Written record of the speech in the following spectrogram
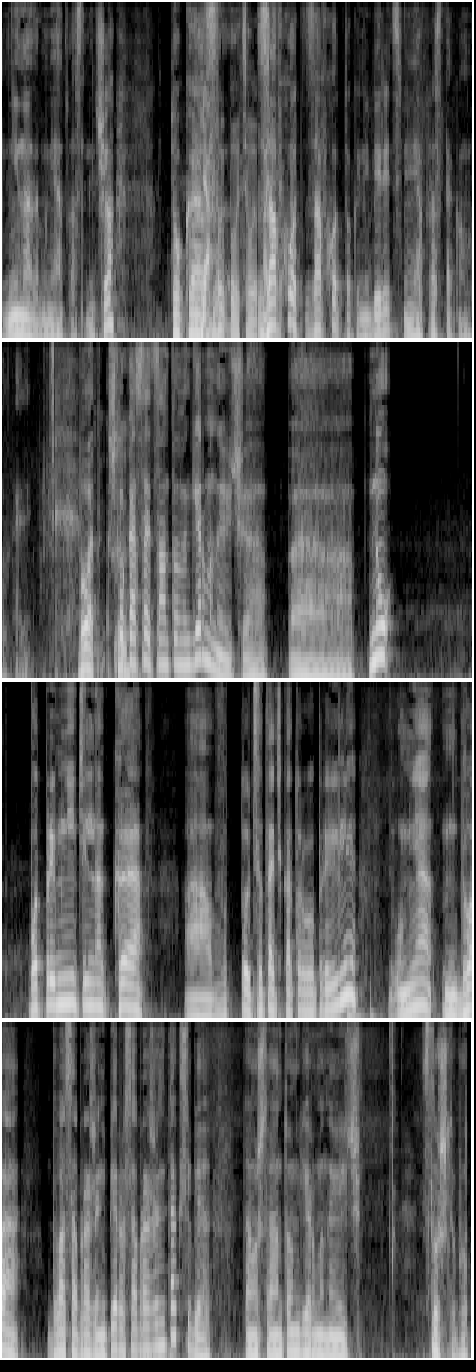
не надо мне от вас ничего, только Я за- выплатил ипотеку. за вход, за вход только не берите с меня, просто так вам буду ходить. Вот, что касается Антона Германовича, э, ну, вот применительно к а, вот той цитате, которую вы привели, у меня два, два соображения. Первое соображение так себе, потому что Антон Германович, слушайте, вот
